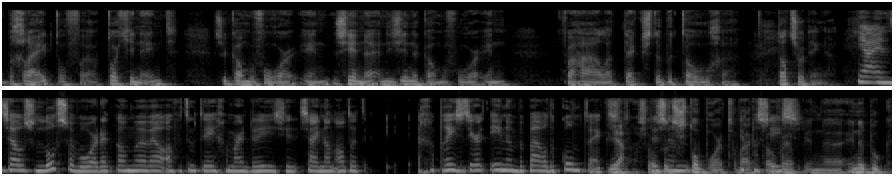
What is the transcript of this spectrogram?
begrijpt of tot je neemt. Ze komen voor in zinnen en die zinnen komen voor in verhalen, teksten, betogen, dat soort dingen. Ja, en zelfs losse woorden komen we wel af en toe tegen, maar die zijn dan altijd gepresenteerd in een bepaalde context. Ja, zoals Dus het een- stopwoord waar Ja, ik het over heb in, eh, in het boek.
